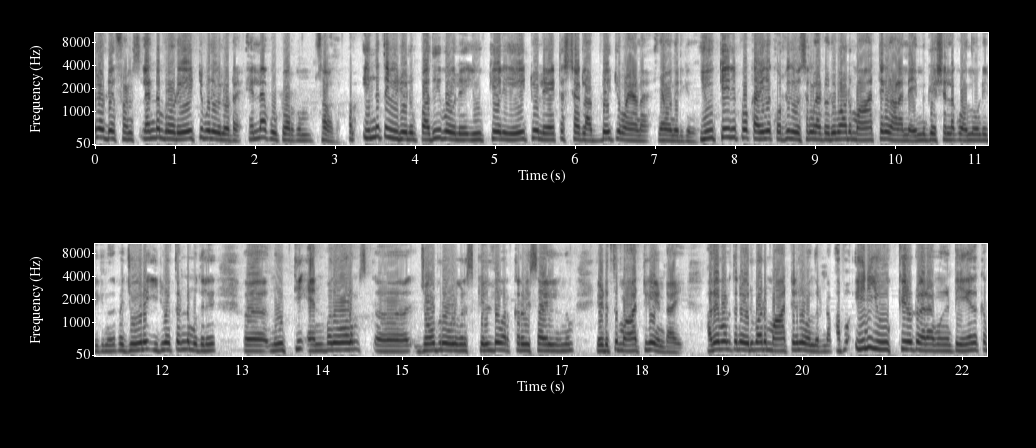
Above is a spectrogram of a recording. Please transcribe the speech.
Hello dear friends London broad ഏറ്റവും പുതിയതിലോട്ട് എല്ലാ കൂട്ടുകാർക്കും സ്വാഗതം. അപ്പം ഇന്നത്തെ വീഡിയോയിലും പതിവ് പോലെ യു കെയിലെ ഏറ്റവും ലേറ്റസ്റ്റ് ആയിട്ടുള്ള അപ്ഡേറ്റുമായാണ് ഞാൻ വന്നിരിക്കുന്നത്. യു കെയിൽ ഇപ്പോൾ കഴിഞ്ഞ കുറച്ച് ദിവസങ്ങളായിട്ട് ഒരുപാട് മാറ്റങ്ങളാണല്ലേ ഇമിഗ്രേഷനിലൊക്കെ വന്നുകൊണ്ടിരിക്കുന്നത്. ഇപ്പോൾ ജൂലൈ ഇരുപത്തിരണ്ട് മുതൽ നൂറ്റി എൺപതോളം ജോബ് റോളുകൾ സ്കിൽഡ് വർക്കർ വിസയിൽ നിന്നും എടുത്ത് മാറ്റുകയുണ്ടായി. അതേപോലെ തന്നെ ഒരുപാട് മാറ്റങ്ങൾ വന്നിട്ടുണ്ട്. അപ്പോൾ ഇനി യു കെയിലോട്ട് വരാൻ വേണ്ടി ഏതൊക്കെ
